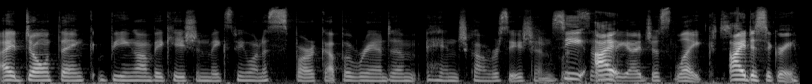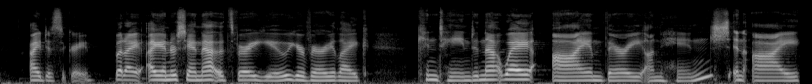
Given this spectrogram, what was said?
I don't think being on vacation makes me want to spark up a random hinge conversation See, with somebody I, just liked. I disagree. I disagree. But I, I understand that. That's very you. You're very like contained in that way. I am very unhinged and I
